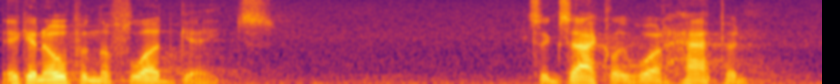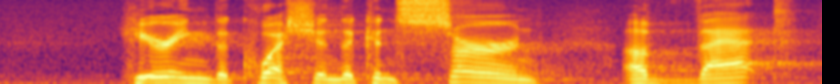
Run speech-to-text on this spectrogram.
it can open the floodgates. It's exactly what happened. Hearing the question, the concern of that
